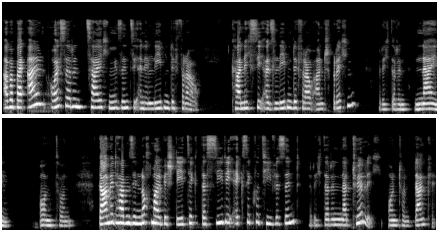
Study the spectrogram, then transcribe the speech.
Aber bei allen äußeren Zeichen sind sie eine lebende Frau. Kann ich sie als lebende Frau ansprechen? Richterin, nein. Anton, damit haben Sie nochmal bestätigt, dass Sie die Exekutive sind? Richterin, natürlich. Anton, danke.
